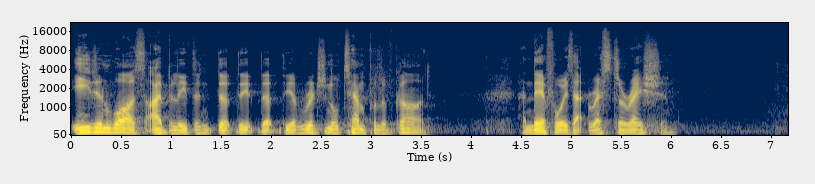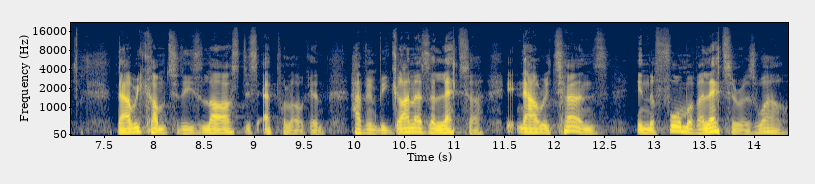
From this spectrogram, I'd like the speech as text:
Eden was, I believe, the, the, the, the original temple of God. And therefore is that restoration. Now we come to these last, this epilogue, and having begun as a letter, it now returns in the form of a letter as well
